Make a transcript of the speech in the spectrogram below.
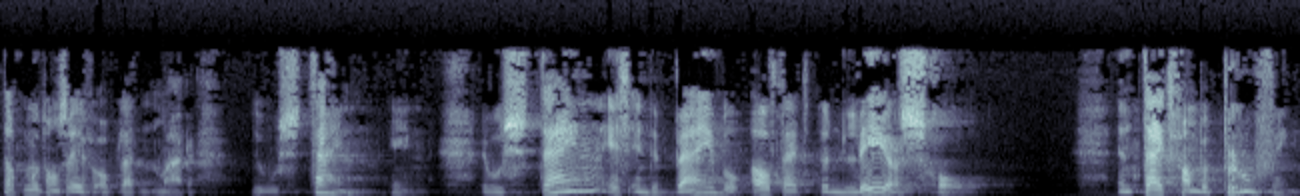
Dat moet ons even opletten maken. De woestijn in. De woestijn is in de Bijbel altijd een leerschool. Een tijd van beproeving.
